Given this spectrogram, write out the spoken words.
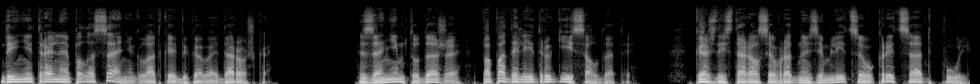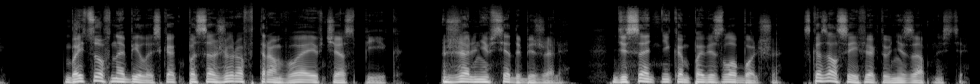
да и нейтральная полоса, не гладкая беговая дорожка. За ним туда же попадали и другие солдаты, Каждый старался в родной землице укрыться от пуль. Бойцов набилось, как пассажиров в трамвае в час пик. Жаль, не все добежали. Десантникам повезло больше. Сказался эффект внезапности.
